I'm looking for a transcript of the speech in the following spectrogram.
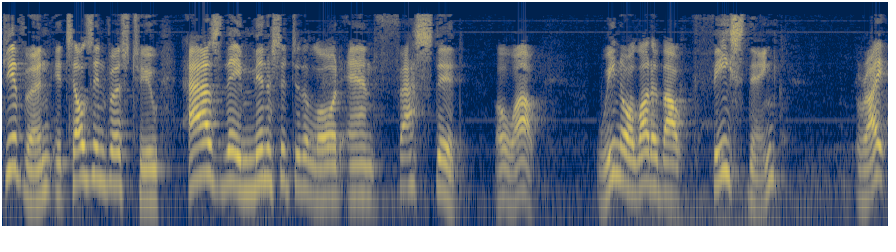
given, it tells in verse 2, as they ministered to the Lord and fasted. Oh wow. We know a lot about feasting, right?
